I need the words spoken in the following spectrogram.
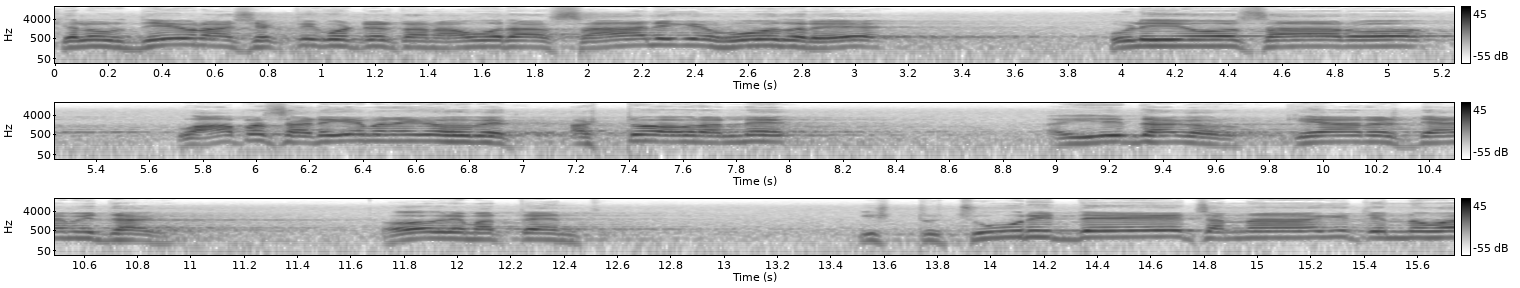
ಕೆಲವರು ದೇವರು ಆ ಶಕ್ತಿ ಕೊಟ್ಟಿರ್ತಾನೆ, ಅವರ ಸಾಲಿಗೆ ಹೋದರೆ ಹುಳಿಯೋ ಸಾರೋ ವಾಪಸ್ ಅಡುಗೆ ಮನೆಗೆ ಹೋಗ್ಬೇಕು. ಅಷ್ಟು ಅವರಲ್ಲೇ ಇದಿದ್ದಾಗ ಅವರು. ಕೆ ಆರ್ ಎಸ್ ಡ್ಯಾಮ್ ಇದ್ದಾಗ ಹೋಗ್ರಿ ಮತ್ತೆ ಅಂತ. ಇಷ್ಟು ಚೂರಿದ್ದೇ ಚೆನ್ನಾಗಿ ತಿನ್ನುವ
